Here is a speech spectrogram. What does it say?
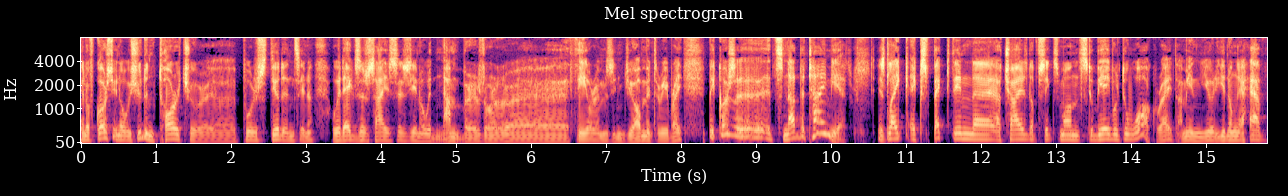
And of course, you know, we shouldn't torture uh, poor students, you know, with exercises, you know, with numbers or uh, theorems in geometry, right? Because uh, it's not the time yet. It's like expecting uh, a child of six months to be able to walk, right? I mean, you, you don't have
